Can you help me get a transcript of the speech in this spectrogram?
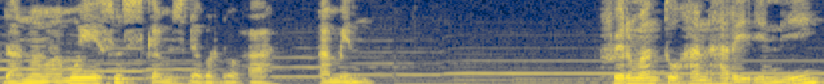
Dan namamu Yesus kami sudah berdoa. Amin. Firman Tuhan hari ini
